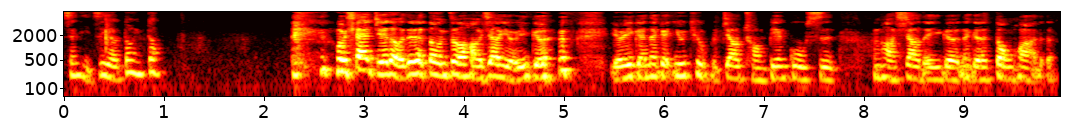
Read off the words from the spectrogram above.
身体自由动一动。我现在觉得我这个动作好像有一个 有一个那个 YouTube 叫《床边故事》，很好笑的一个那个动画的。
